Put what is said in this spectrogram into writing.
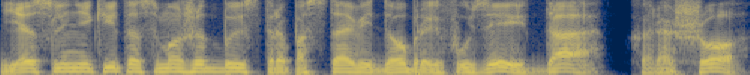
Если Никита сможет быстро поставить добрые фузеи, да, хорошо.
